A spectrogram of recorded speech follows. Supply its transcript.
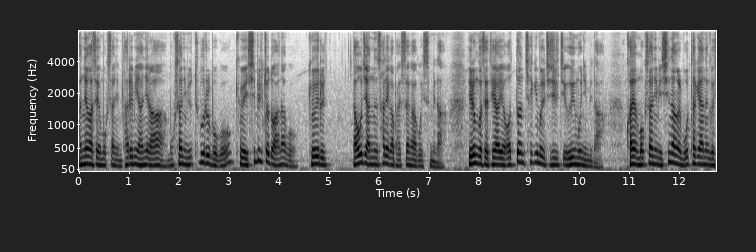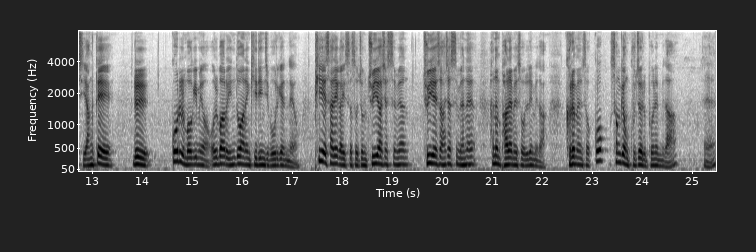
안녕하세요 목사님. 다름이 아니라 목사님 유튜브를 보고 교회 11조도 안 하고 교회를 나오지 않는 사례가 발생하고 있습니다. 이런 것에 대하여 어떤 책임을 지실지 의문입니다. 과연 목사님이 신앙을 못하게 하는 것이 양떼를 꼴을 먹이며 올바로 인도하는 길인지 모르겠네요. 피해 사례가 있어서 좀 주의하셨으면 주의해서 하셨으면 하는 바람에서 올립니다. 그러면서 꼭 성경 구절을 보냅니다. 예,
